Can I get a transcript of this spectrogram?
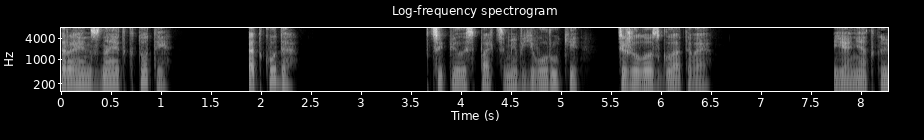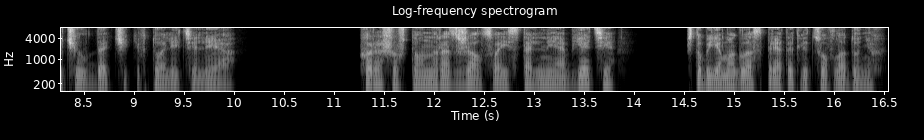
«Райан знает, кто ты? Откуда?» Вцепилась пальцами в его руки, тяжело сглатывая. Я не отключил датчики в туалете Леа. Хорошо, что он разжал свои стальные объятия, чтобы я могла спрятать лицо в ладонях.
